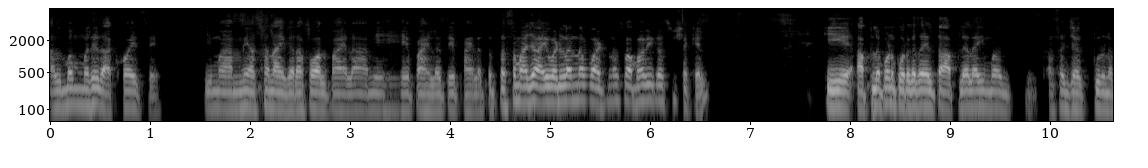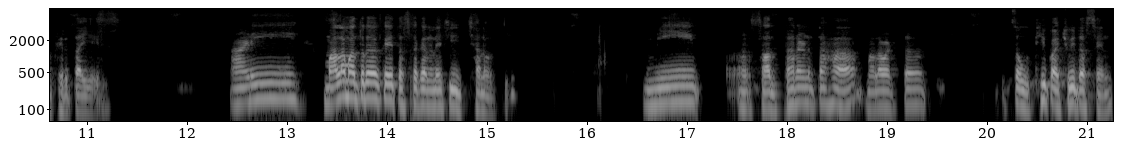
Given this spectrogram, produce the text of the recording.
अल्बममध्ये दाखवायचे की मग आम्ही असं नायगरा फॉल पाहिला आम्ही हे पाहिलं ते पाहिलं. तर तसं माझ्या आई वडिलांना वाटणं स्वाभाविक असू शकेल की आपलं पण पोरग जाईल तर आपल्यालाही मग असं जग पूर्ण फिरता येईल. आणि मला मात्र काही तसं करण्याची इच्छा नव्हती. मी साधारणत मला वाटतं चौथी पाचवीत असेल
